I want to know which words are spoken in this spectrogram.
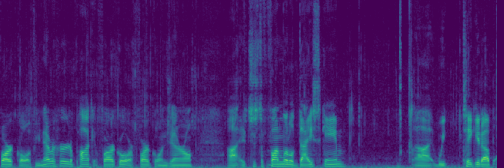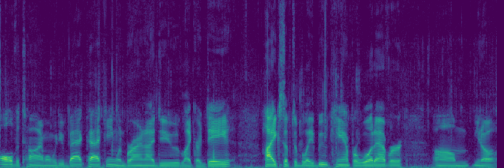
Farkle. If you've never heard of Pocket Farkle or Farkle in general, uh, it's just a fun little dice game. Uh, we take it up all the time when we do backpacking, when Brian and I do like our day hikes up to Blade Boot Camp or whatever. Um, you know,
